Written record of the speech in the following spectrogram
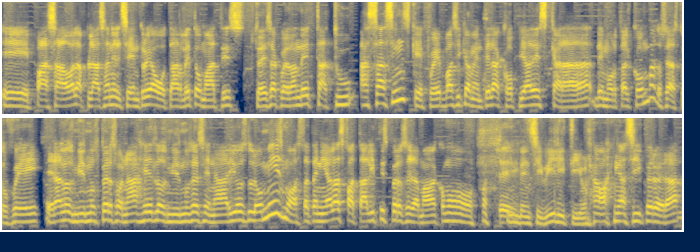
eh, pasado a la plaza en el centro y a botarle tomates. ¿Ustedes se acuerdan de Tattoo Assassins? Que fue básicamente la copia descarada de Mortal Kombat. O sea, esto fue, eran los mismos personajes, los mismos escenarios, lo mismo. Hasta tenía las fatalities, pero se llamaba como Invincibility, una vaina así, pero era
